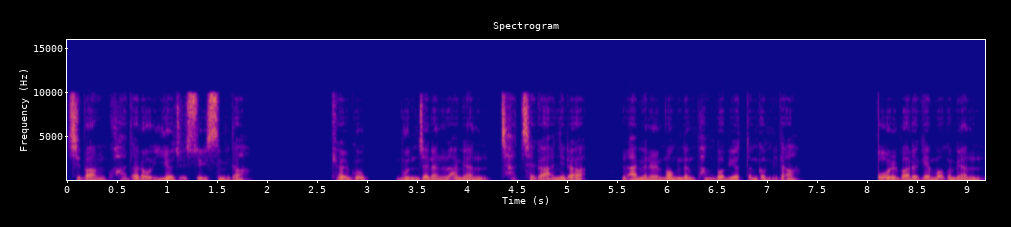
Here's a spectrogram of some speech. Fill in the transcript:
지방 과다로 이어질 수 있습니다. 결국 문제는 라면 자체가 아니라 라면을 먹는 방법이었던 겁니다. 올바르게 먹으면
